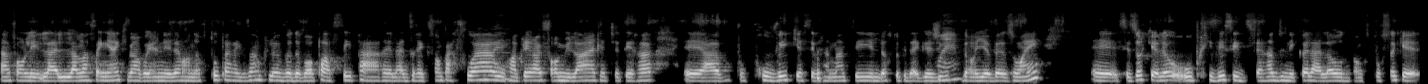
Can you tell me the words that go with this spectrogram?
dans le fond, l'enseignant qui va envoyer un élève en ortho, par exemple, va devoir passer par la direction parfois ou remplir un formulaire, etc., pour prouver que c'est vraiment l'orthopédagogie dont il a besoin. c'est sûr que là, au privé, c'est différent d'une école à l'autre. Donc, c'est pour ça que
